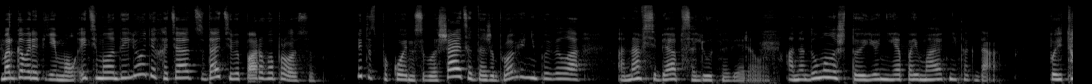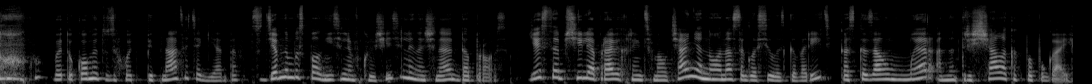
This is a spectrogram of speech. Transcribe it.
Мэр говорит ей, мол, эти молодые люди хотят задать тебе пару вопросов. Рита спокойно соглашается, даже бровью не повела. Она в себя абсолютно верила. Она думала, что ее не поймают никогда. По итогу в эту комнату заходит 15 агентов. Судебным исполнителем включительно начинают допрос. Ей сообщили о праве хранить молчание, но она согласилась говорить. Как сказал мэр, она трещала, как попугай.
